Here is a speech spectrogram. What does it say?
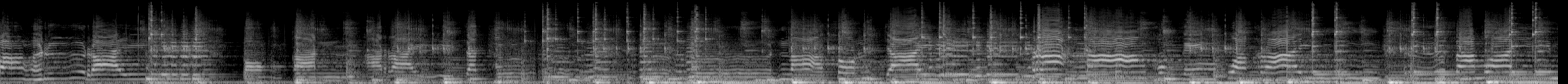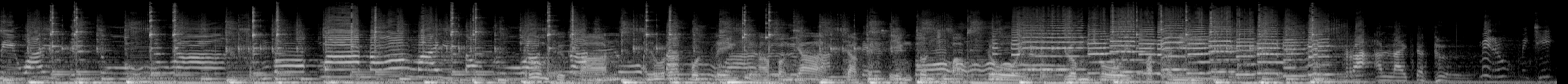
บ้างหรือไรป้องกันอะไรจะเธอเธออน่าสนใจ พระนางคงเก่งกว่าใคร หรือสามไว้มีไว้ติดตัว บอกมาน้องไม่ต้องกลัวร่วมสืบสารอนุรักษ์บทเพลงที่หาฟังยากจากเป็นเสียงต้นฉบับโดย อะไรจะเธอ ไม่รู้ไม่ชี้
